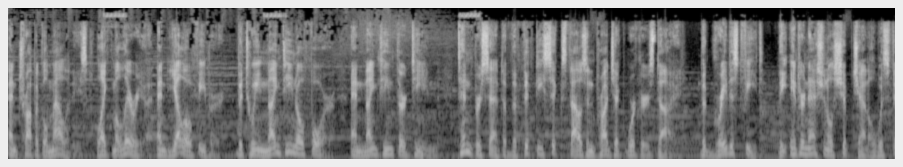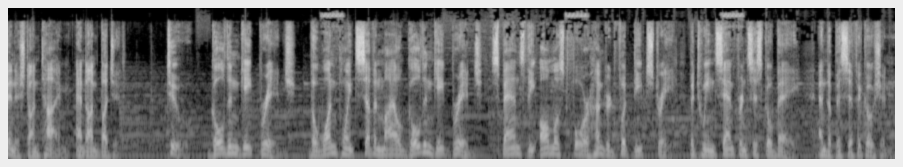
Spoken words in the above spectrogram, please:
and tropical maladies like malaria and yellow fever. Between 1904 and 1913, 10% of the 56,000 project workers died. The greatest feat, the International Ship Channel was finished on time and on budget. 2. Golden Gate Bridge The 1.7-mile Golden Gate Bridge spans the almost 400-foot deep strait between San Francisco Bay and the Pacific Ocean.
